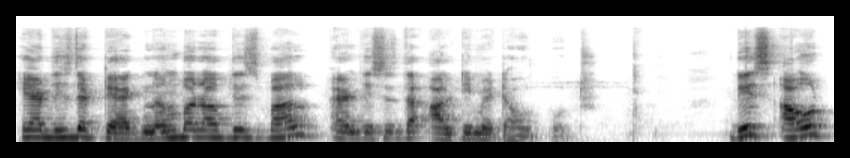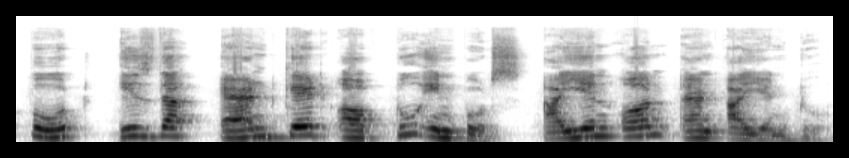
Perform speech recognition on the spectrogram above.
Here this is the tag number of this bulb and this is the ultimate output. This output is the AND gate of two inputs IN1 and IN2.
